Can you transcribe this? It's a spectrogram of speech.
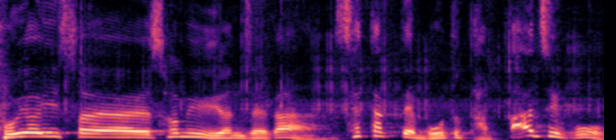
보여 있어야 할 섬유유연제가 세탁 때 모두 다 빠지고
